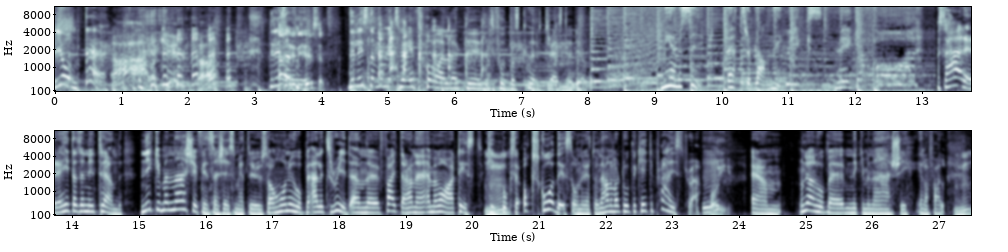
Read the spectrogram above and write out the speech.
Jonte! Ah, vad kul! Ja. Du lyssnar Herren i huset. du lyssnar på Mix Megapol och det är lite fotbollskurr tror jag i studion. Mer musik, bättre blandning. Så här är det, jag har hittat en ny trend. Nicki Minaj finns en tjej som heter i USA. Hon är ihop med Alex Reed, en eh, fighter. Han är MMA-artist, Mm. kickboxer och skådis om ni vet vem det är. Han har varit ihop med Katie Price tror jag. Oj. Ehm, och nu är han ihop med Nicki Minaj i alla fall. Mm.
